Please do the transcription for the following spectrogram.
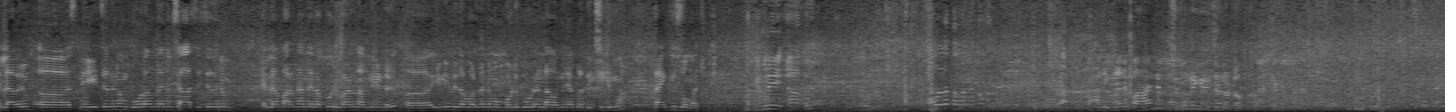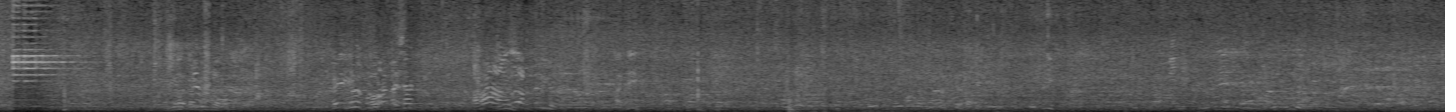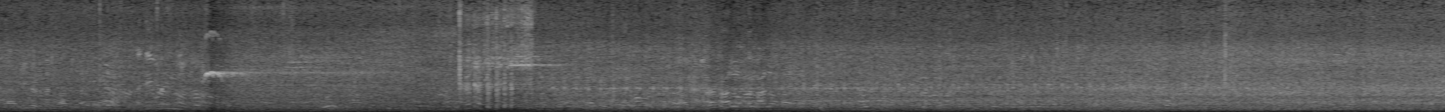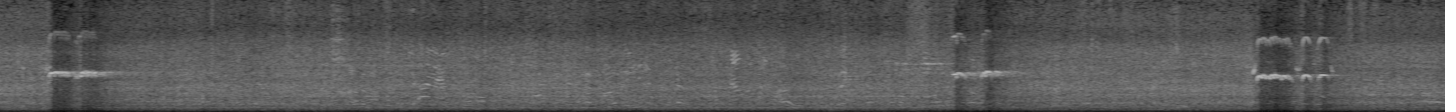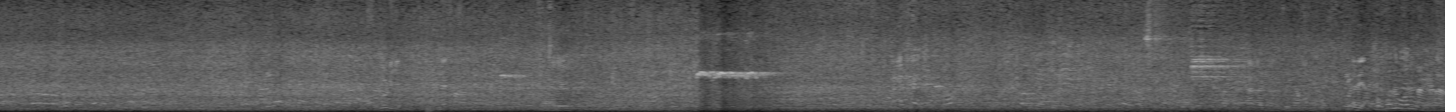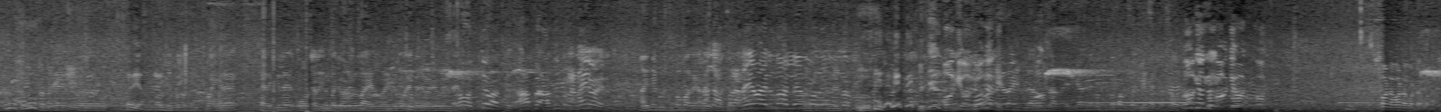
എല്ലാവരും സ്നേഹിച്ചതിനും കൂടെ നിന്നതിനും ശാസിച്ചതിനും എല്ലാം പറഞ്ഞു തന്നതിനൊക്കെ ഒരുപാട് നന്ദിയുണ്ട്. ഇനിയും ഇതേപോലെ തന്നെ മുമ്പോട്ട് കൂടെ ഉണ്ടാവുമെന്ന് ഞാൻ പ്രതീക്ഷിക്കുന്നു. താങ്ക് യു സോ മച്ച് പാന്റും ഇരിച്ചാണ് കേട്ടോ ഭയങ്കര തിരക്കിൽ ഓട്ടത്തിലും പരിപാടികളായിരുന്നു അതിന്റെ കുറെ പരിപാടികളുണ്ടായിരുന്നു ഒറ്റ വാക്ക് അത് പ്രണയമായിരുന്നു അതിനെ കുറിച്ച് ഇപ്പൊ പറയാനായിട്ടില്ല പ്രണയമായിരുന്നു അല്ല എന്ന് പറയുന്നില്ല പറയാനായിട്ടില്ല അതുകൊണ്ടാണ് എനിക്ക് അതിനെ കുറിച്ച് ഇപ്പൊ സംസാരിക്കാൻ പറ്റില്ല ഓക്കെ ഓക്കെ. ഓക്കെ ഓക്കെ പോട്ടെ പോട്ടെ പോട്ടെ പോട്ടെ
